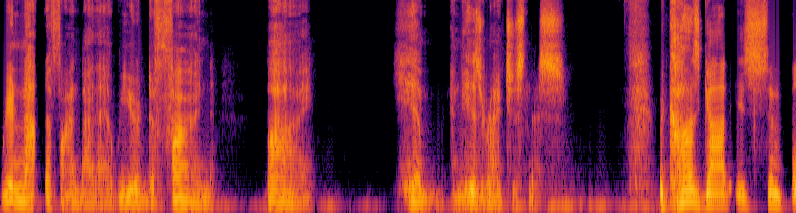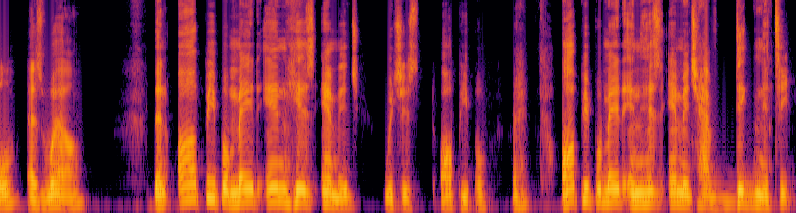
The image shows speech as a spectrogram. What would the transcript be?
We are not defined by that. We are defined by Him and His righteousness. Because God is simple as well, then all people made in His image, which is all people, right? All people made in His image have dignity.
